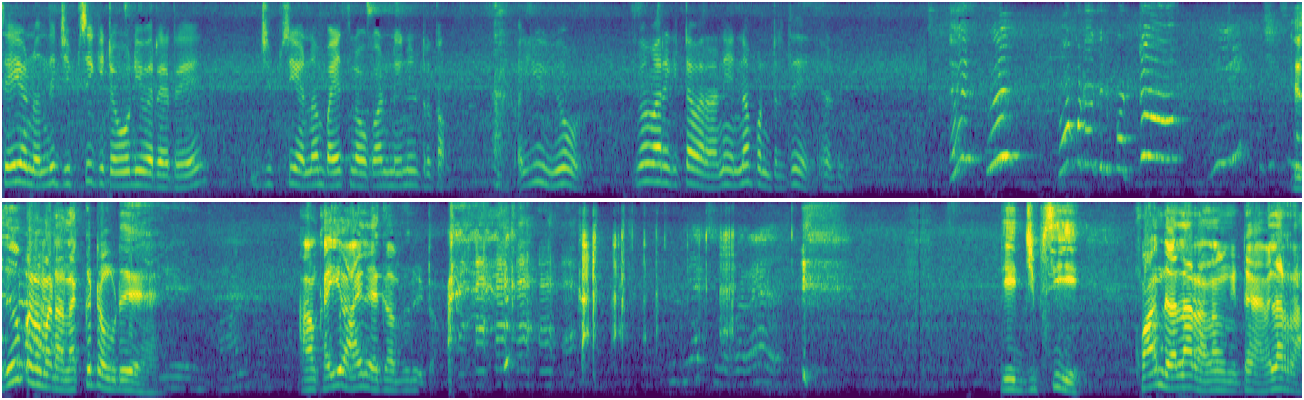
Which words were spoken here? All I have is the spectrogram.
சேயன் வந்து ஜிப்சி கிட்ட ஓடி வர்றாரு. ஜிப்சி அண்ணா பயத்தில் உட்காந்து நின்றுட்டு இருக்கான். ஐயோ இவன் வேற கிட்ட வரானே என்ன பண்றது? அப்படின்னு எதுவும் பண்ண மாட்டான் நக்கட்டம் விடு. அவன் கையை வாயில வைக்காம இருக்கிட்டான் ஏய் ஜிப்சி. குழந்தை விளாட்றான்ல அவங்ககிட்ட விளாட்றா.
